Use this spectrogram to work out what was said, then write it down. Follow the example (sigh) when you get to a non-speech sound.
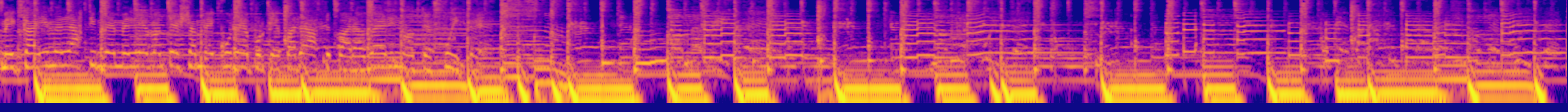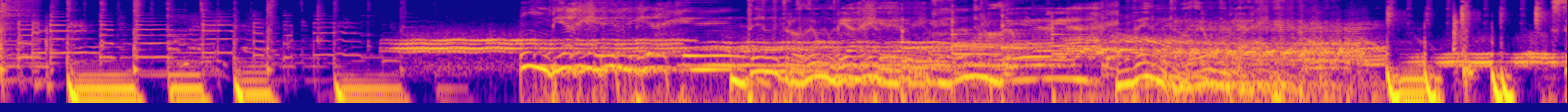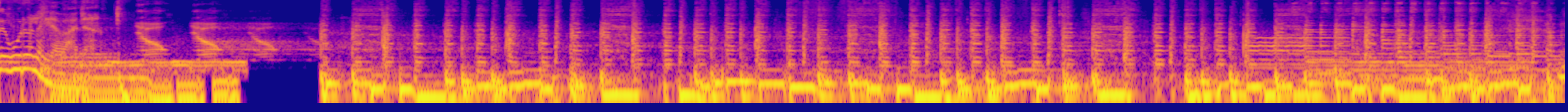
Me caí, me lastimé, me levanté, ya me curé porque paraste para ver y no te fuiste. Viaje. Seguro la Habana.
